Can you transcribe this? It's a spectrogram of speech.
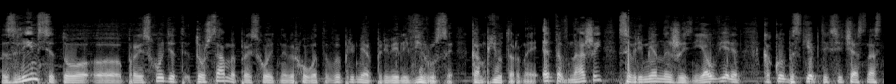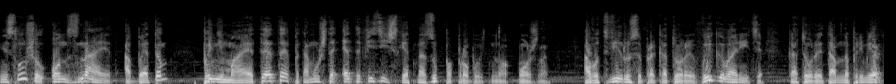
злимся, то э, происходит то же самое происходит наверху. Вот вы пример привели вирусы компьютерные. Это в нашей современной жизни. Я уверен, какой бы скептик сейчас нас не слушал, он знает об этом, понимает это, потому что это физически, это на зуб попробовать можно. А вот вирусы, про которые вы говорите, которые там, например,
